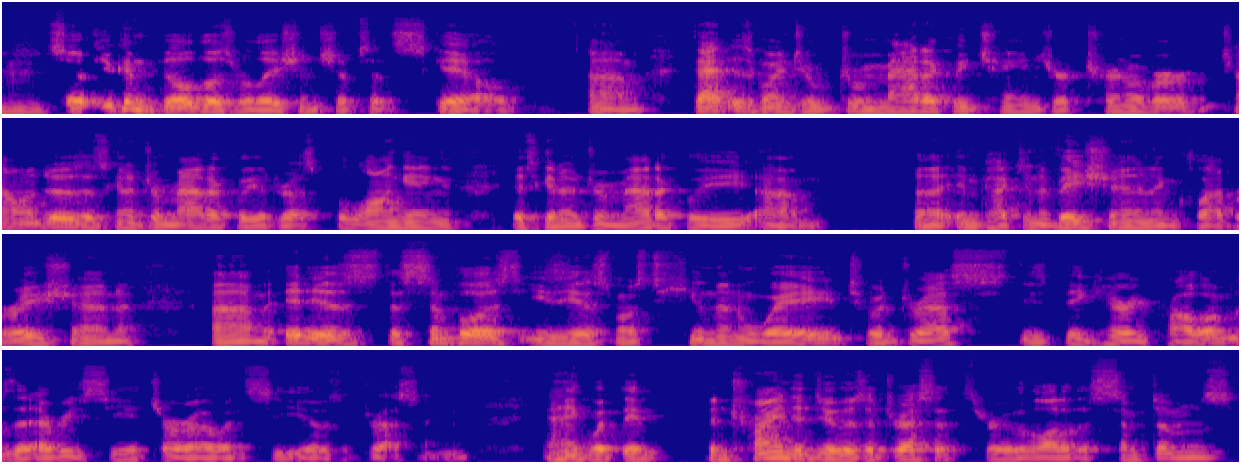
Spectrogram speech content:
Mm-hmm. So if you can build those relationships at scale, um, that is going to dramatically change your turnover challenges. It's going to dramatically address belonging. It's going to dramatically um, uh, impact innovation and collaboration. Um, it is the simplest, easiest, most human way to address these big, hairy problems that every CHRO and CEO is addressing. I think what they've been trying to do is address it through a lot of the symptoms,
